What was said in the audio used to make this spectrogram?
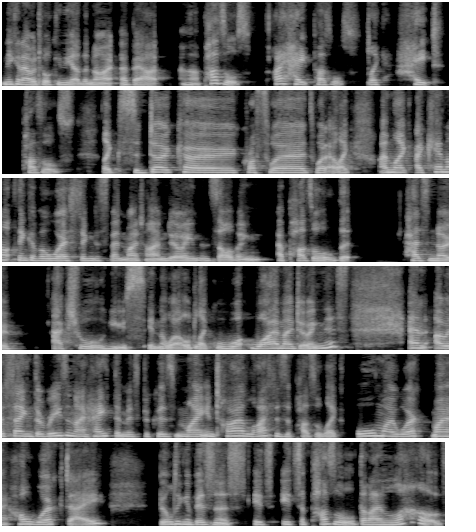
Nick and I were talking the other night about uh, puzzles. I hate puzzles. Like hate puzzles like sudoku crosswords what like i'm like i cannot think of a worse thing to spend my time doing than solving a puzzle that has no actual use in the world. Like what why am i doing this? And i was saying the reason i hate them is because my entire life is a puzzle. Like all my work my whole work day building a business it's it's a puzzle that i love.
